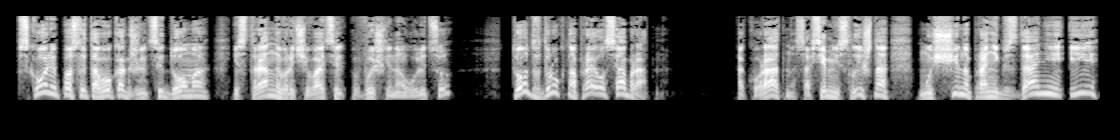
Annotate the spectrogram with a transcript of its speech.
Вскоре после того, как жильцы дома и странный врачеватель вышли на улицу, тот вдруг направился обратно. Аккуратно, совсем не слышно, мужчина проник в здание и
